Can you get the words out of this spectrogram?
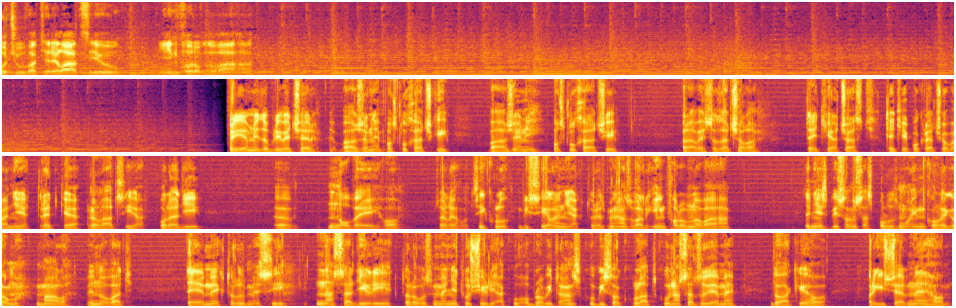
Počúvate reláciu Inforovnováha. Príjemný dobrý večer, vážené poslucháčky, vážení poslucháči. Práve sa začala tretia časť, tretie pokračovanie, tretia relácia v poradí e, nového celého cyklu vysielania, ktoré sme nazvali Inforovnováha. Dnes by som sa spolu s mojim kolegom mal venovať téme, ktorú sme si nasadili, ktorou sme netušili, akú obrovitánsku vysokú latku nasadzujeme, do akého príšerného, e,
